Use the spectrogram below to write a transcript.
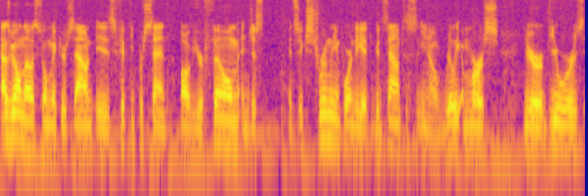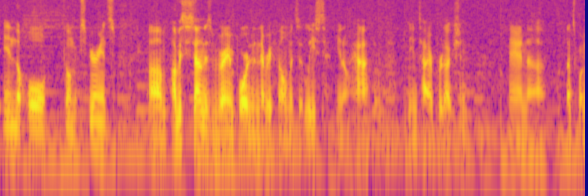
as we all know, as filmmakers, sound is 50% of your film and just, it's extremely important to get good sound to, you know, really immerse your viewers in the whole film experience. Um, obviously sound is very important in every film. It's at least, you know, half of the entire production. And uh, that's when,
